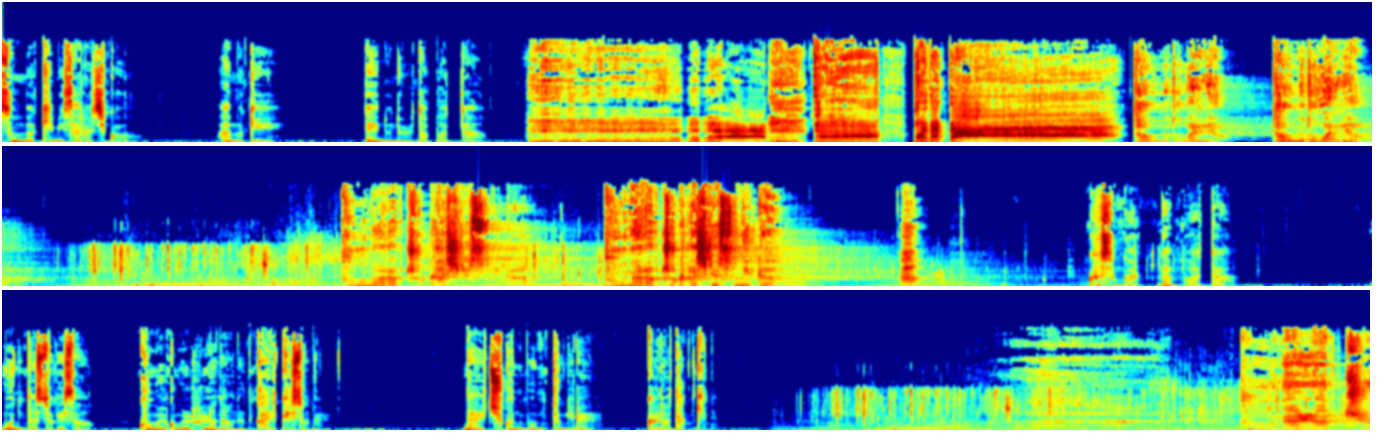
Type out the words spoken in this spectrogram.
숨막힘이 사라지고 암흑이 내 눈을 덮었다. 다 받았다 다운로드 완료. 다운로드 완료. 분할 압축하시겠습니까? 분할 압축하시겠습니까? 그 순간 난 보았다. 모니터 속에서 구물구물 흘러나오는 갈퀴 손을 나의 죽은 몸뚱이를 끌어당기는 분할 압축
